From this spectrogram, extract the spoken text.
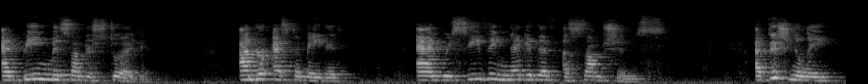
and being misunderstood, underestimated, and receiving negative assumptions. Additionally,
